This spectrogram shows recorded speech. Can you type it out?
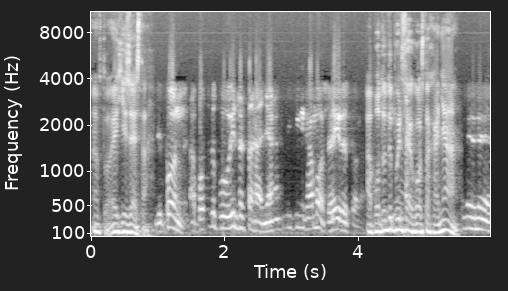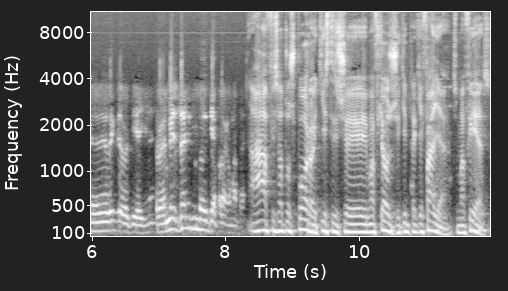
αυτό. Έχει ζέστα. Λοιπόν, από τότε που ήρθες στα Χανιά, έχει γίνει χαμός, ε, είδες τώρα. Από τότε που ήρθα εγώ στα Χανιά; Ναι, ναι, δεν ξέρω τι έγινε. Εμείς δεν έχουμε τέτοια πράγματα. Άφησα το σπόρο εκεί στις ε, μαφιόζους, εκεί τα κεφάλια της μαφίας.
